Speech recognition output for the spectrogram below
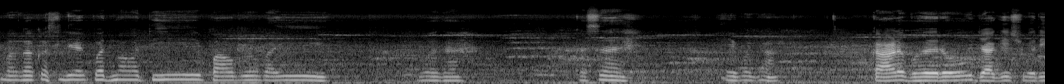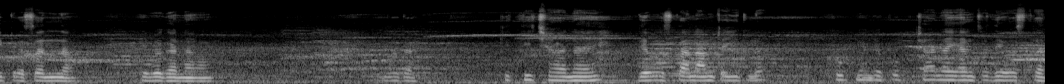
बघा कसली आहे पद्मावती. पाव बाई. बघा. कसं आहे? हे बघा. काळ भैरव जागेश्वरी प्रसन्न. हे बघा नाव बघा. किती छान आहे देवस्थान आमच्या इथलं. खूप म्हणजे खूप छान आहे आमचं देवस्थान.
